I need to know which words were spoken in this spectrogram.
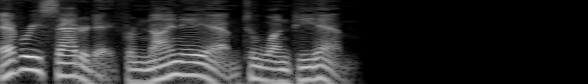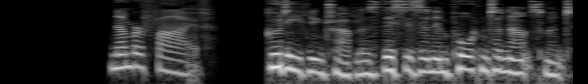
Every Saturday from 9 a.m. to 1 p.m. number 5. Good evening, travellers. This is an important announcement.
